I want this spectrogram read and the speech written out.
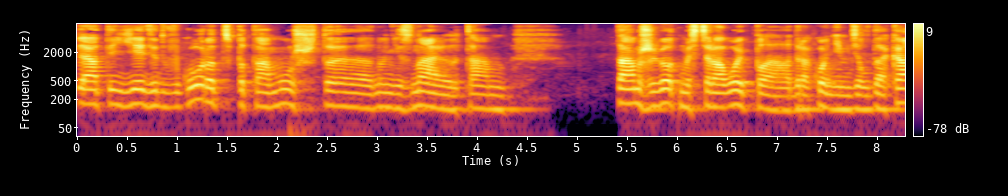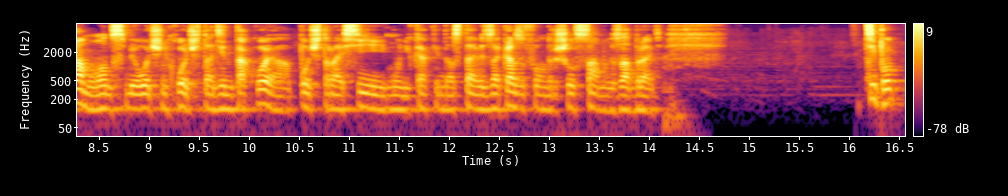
пятый едет в город, потому что, ну не знаю, там там живет мастеровой по драконьим делдакам, он себе очень хочет один такой, а Почта России ему никак не доставит заказов, и он решил сам их забрать. Типа,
